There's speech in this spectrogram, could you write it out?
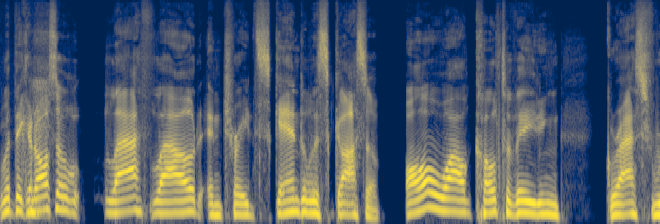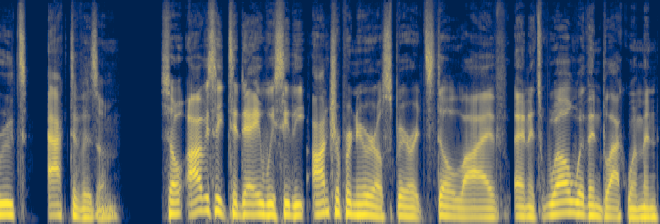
But they could also laugh loud and trade scandalous gossip, all while cultivating grassroots activism. So obviously today we see the entrepreneurial spirit still alive and it's well within black women.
